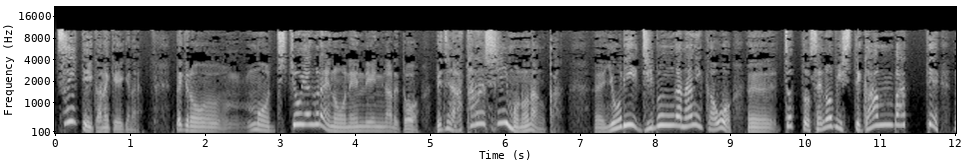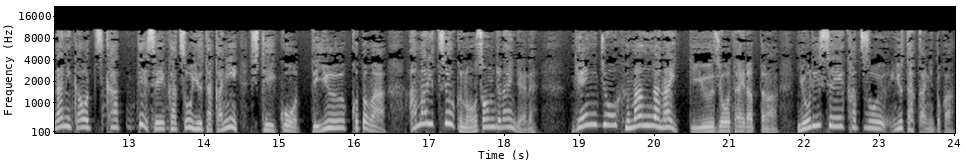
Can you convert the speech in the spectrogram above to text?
ついていかなきゃいけない。だけど、もう父親ぐらいの年齢になると、別に新しいものなんか、より自分が何かを、えー、ちょっと背伸びして頑張って何かを使って生活を豊かにしていこうっていうことはあまり強く望んでないんだよね。現状不満がないっていう状態だったら、より生活を豊かにとか、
